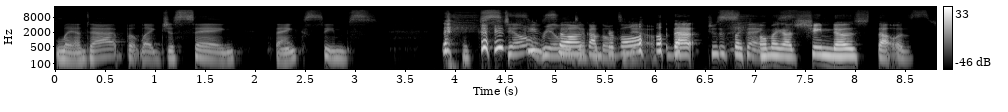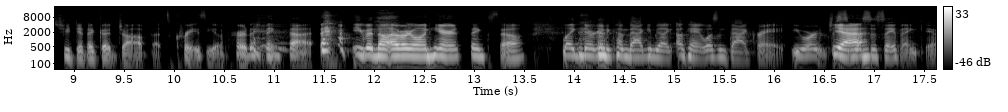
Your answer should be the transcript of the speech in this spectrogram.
land at. But like just saying thanks seems like, still seems really so uncomfortable. That Just like, oh my God, she knows that was she did a good job. That's crazy of her to think that, even though everyone here thinks so. Like they're gonna come back and be like, okay, it wasn't that great. You weren't just Yeah. supposed to say thank you.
